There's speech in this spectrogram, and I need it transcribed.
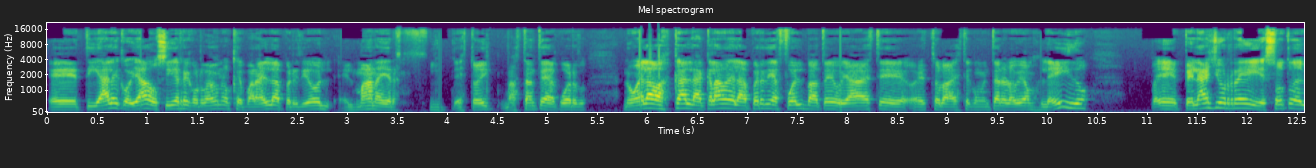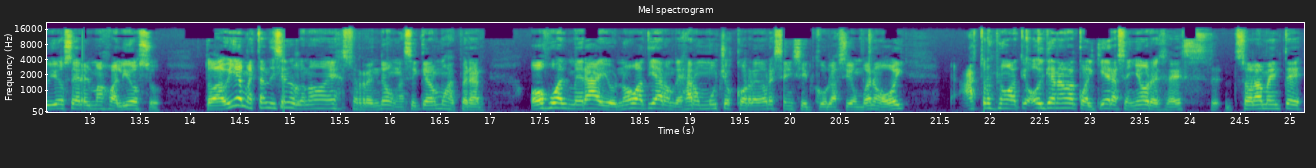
Eh, Tiale Collado sigue recordándonos que para él la perdió el, manager y estoy bastante de acuerdo. Noel Abascal, la clave de la pérdida fue el bateo. Ya este, esto, este comentario lo habíamos leído. Eh, Pelayo Reyes, Soto debió ser el más valioso. Todavía me están diciendo que no es Rendón, así que vamos a esperar. Ojo al Merayo, no batearon, dejaron muchos corredores en circulación. Bueno, hoy Astros no batió, hoy ganaba cualquiera, señores. Es solamente,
